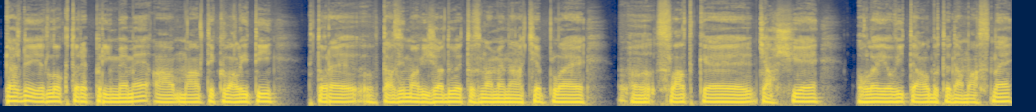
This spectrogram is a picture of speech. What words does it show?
každé jedlo, ktoré príjmeme a má tie kvality, ktoré tá zima vyžaduje, to znamená teplé, e, sladké, ťažšie, olejovité alebo teda masné,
